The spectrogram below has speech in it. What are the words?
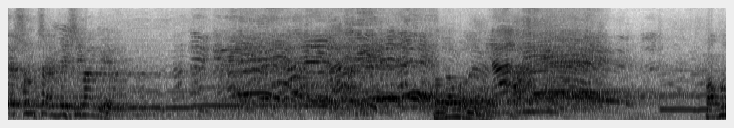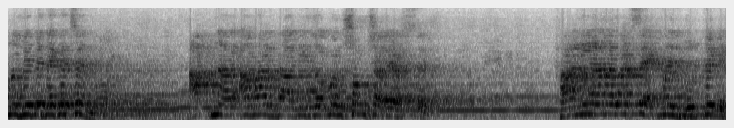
কাদের সংসার বেশি ভাঙে। কথা বলেন। কখনো ভেবে দেখেছেন? আপনার, আমার দাদি যখন সংসারে আসছে, পানি আনা লাগছে এক মাইল দূর থেকে।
